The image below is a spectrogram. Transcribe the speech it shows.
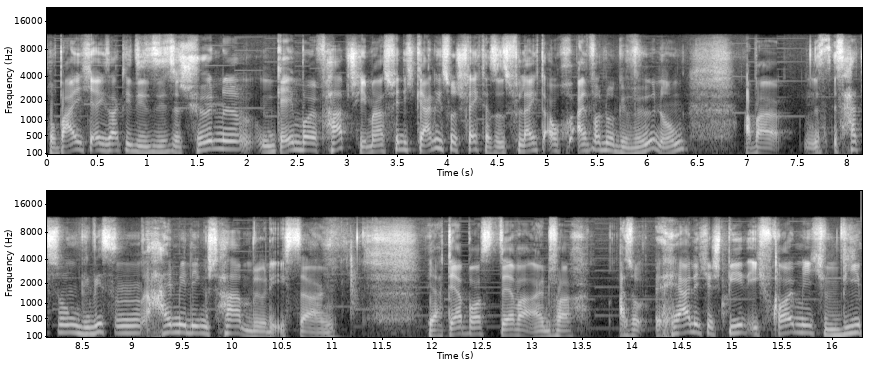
Wobei ich ehrlich gesagt, diese, diese schöne Gameboy Farbschema, das finde ich gar nicht so schlecht. Das ist vielleicht auch einfach nur Gewöhnung, aber es, es hat so einen gewissen heimeligen Charme, würde ich sagen. Ja, der Boss, der war einfach also herrliches Spiel. Ich freue mich wie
